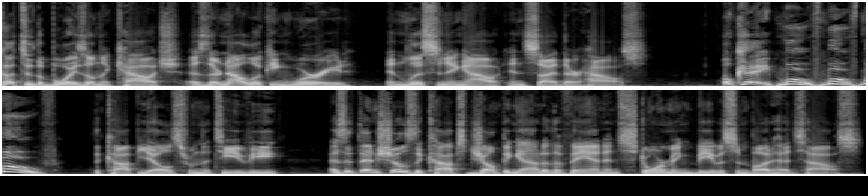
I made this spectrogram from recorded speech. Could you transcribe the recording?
Cut to the boys on the couch as they're now looking worried and listening out inside their house. Okay, move, move, move! The cop yells from the TV as it then shows the cops jumping out of the van and storming Beavis and Butthead's house.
